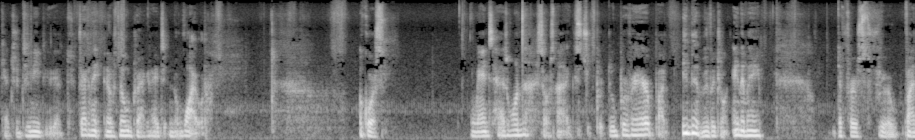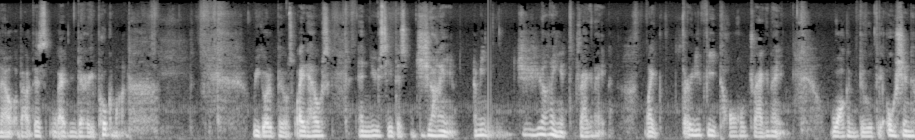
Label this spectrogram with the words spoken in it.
catch Dratini to get Dragonite, and there was no Dragonites in the wild. Of course, Lance has one, so it's not like super duper rare, but in the original anime, the first few find out about this legendary Pokemon. We go to Bill's lighthouse, and you see this giant, I mean, giant Dragonite, like 30 feet tall Dragonite, walking through the ocean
